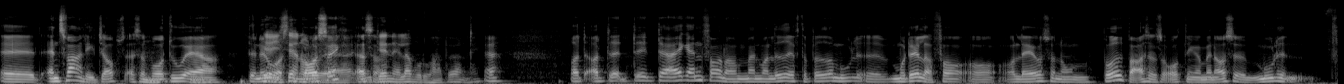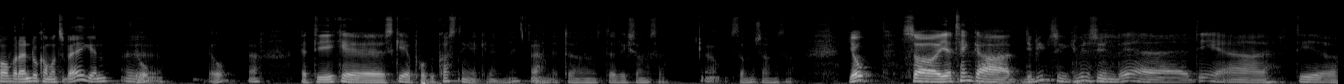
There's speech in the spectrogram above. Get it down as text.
øh, ansvarlige jobs, altså mm. hvor du er mm. den øverste ja, boss, ikke? Altså, i den alder, hvor du har børn, ikke? Ja. Og, og det, det, der er ikke andet for, når man må lede efter bedre mulighed, øh, modeller for at, at lave sådan nogle, både barselsordninger, men også muligheden for, hvordan du kommer tilbage igen. Jo, øh, jo. Ja at det ikke uh, sker på bekostning af kvinden, ikke? Ja. men at der er stadigvæk chancer. Ja. Samme chancer. Jo, så jeg tænker, det bibelske kvindesyn, det er, det er, det er,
